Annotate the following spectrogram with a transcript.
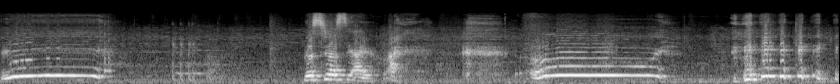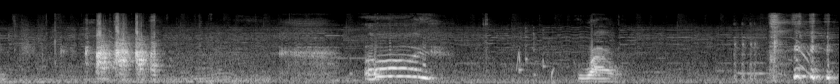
No, seriously, I. oh. oh. Wow.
